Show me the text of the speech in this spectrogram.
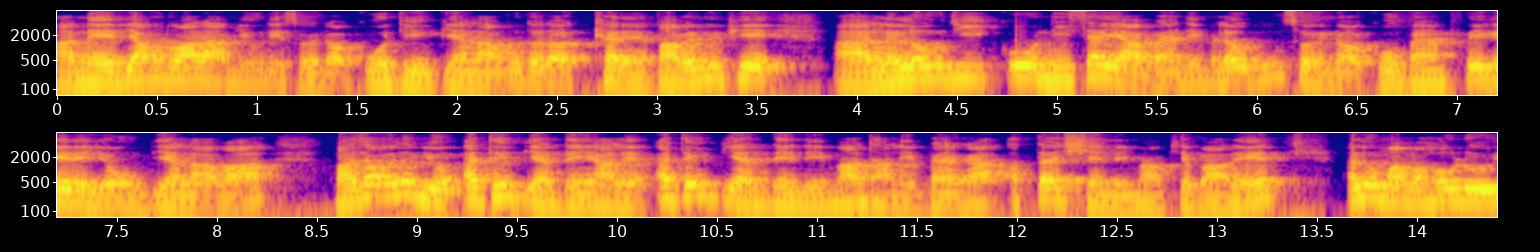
အာနေပြောင်းသွားတာမျိုးတွေဆိုရင်တော့ကိုဒီကိုပြန်လာဖို့တော့တော့ခက်တယ်ဘာပဲဖြစ်ဖြစ်အာလုံးလုံးကြီးကိုနီးစက်ရဘန်တွေမလုပ်ဘူးဆိုရင်တော့ကိုဘန်ဖွင့်ခဲ့တဲ့ရုံးပြန်လာပါဘာကြောင့်အဲ့လိုမျိုးအတိတ်ပြန်တင်ရလဲအတိတ်ပြန်တင်နေမှဒါလေဘန်ကအသက်ရှင်နေမှာဖြစ်ပါတယ်အဲ့လိုမှမဟုတ်လို့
